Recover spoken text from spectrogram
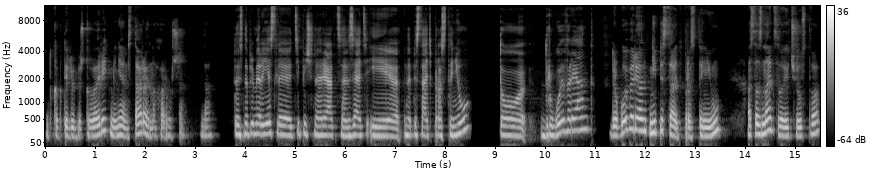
Вот как ты любишь говорить, меняем старое на хорошее. Да. То есть, например, если типичная реакция взять и написать простыню, то другой вариант Другой вариант – не писать простыню, осознать свои чувства,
